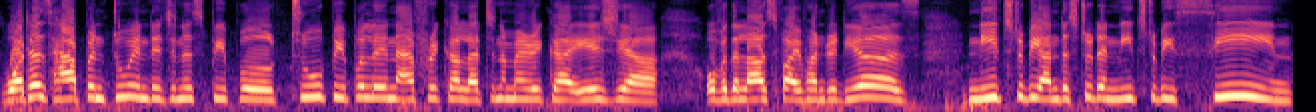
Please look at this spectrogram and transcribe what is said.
what has happened to indigenous people, to people in Africa, Latin America, Asia over the last 500 years needs to be understood and needs to be seen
